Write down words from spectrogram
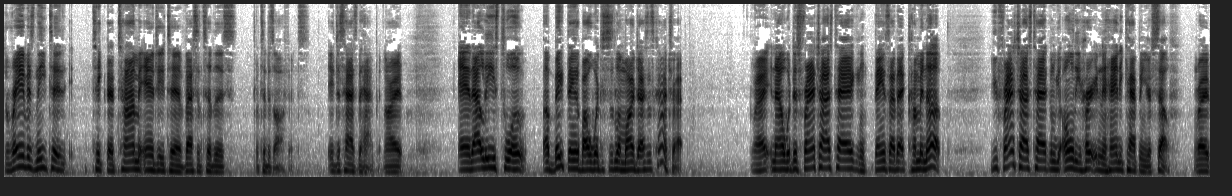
the Ravens need to take their time and energy to invest into this into this offense. It just has to happen. All right, and that leads to a, a big thing about what this is Lamar Jackson's contract. Right now, with this franchise tag and things like that coming up, you franchise tag them, you're only hurting and handicapping yourself, right?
